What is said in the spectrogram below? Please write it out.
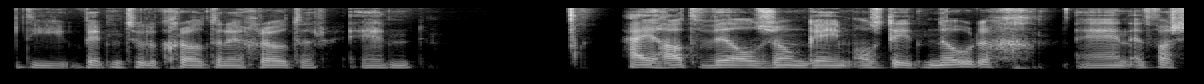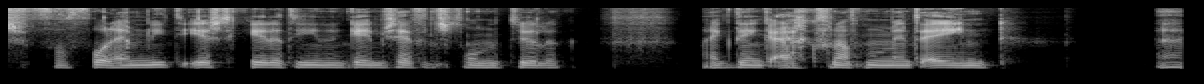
die werd natuurlijk groter en groter. En hij had wel zo'n game als dit nodig. En het was voor hem niet de eerste keer dat hij in een Game 7 stond natuurlijk. Maar ik denk eigenlijk vanaf moment 1 uh,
